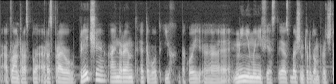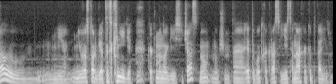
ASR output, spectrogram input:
Атлант расправил плечи, Айн Рэнд, это вот их такой э, мини-манифест. Я с большим трудом прочитал, не, не в восторге от этой книги, как многие сейчас, но, в общем, э, это вот как раз и есть анархокапитализм.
